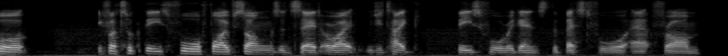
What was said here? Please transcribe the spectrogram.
but if I took these four or five songs and said, "All right, would you take these four against the best four uh, from?"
